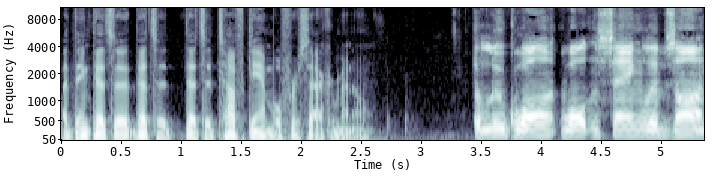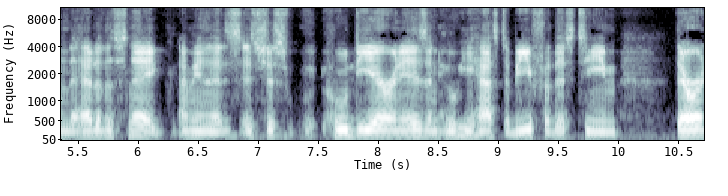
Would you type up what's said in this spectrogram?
I think that's a that's a that's a tough gamble for Sacramento. The Luke Walton saying lives on, the head of the snake. I mean, it's it's just who De'Aaron is and who he has to be for this team. There are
